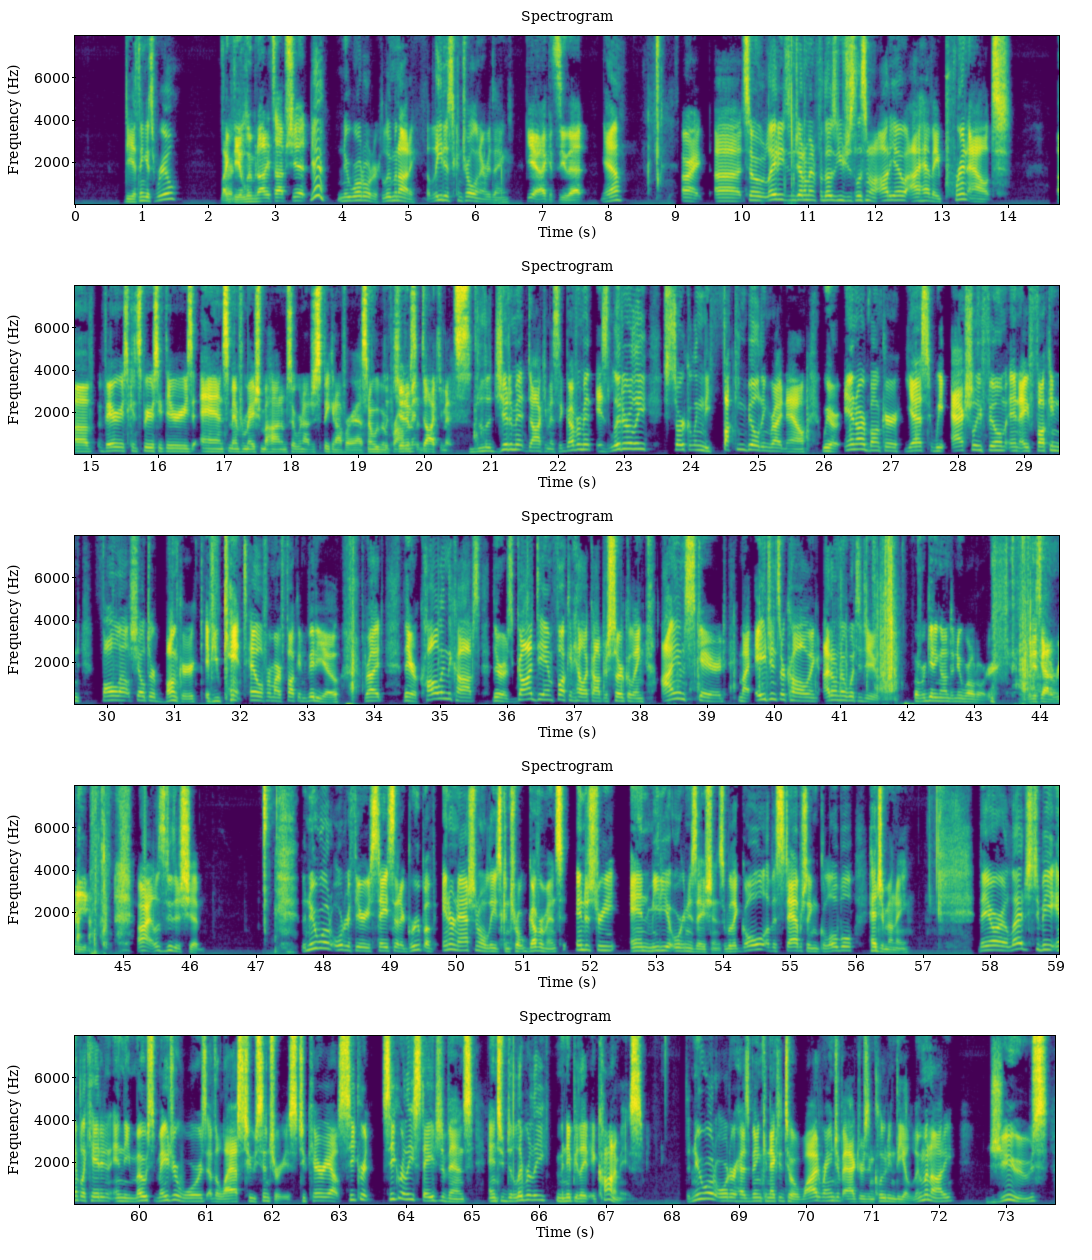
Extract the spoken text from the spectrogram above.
do you think it's real? Like the Illuminati type shit? Yeah, New World Order, Illuminati, elitist controlling everything. Yeah, I could see that. Yeah. All right. Uh, so, ladies and gentlemen, for those of you just listening on audio, I have a printout of various conspiracy theories and some information behind them. So we're not just speaking off our ass. No, we've been Legitimate documents. legitimate documents. The government is literally circling the fucking building right now. We are in our bunker. Yes, we actually film in a fucking fallout shelter bunker if you can't tell from our fucking video right? They are calling the cops. There's goddamn fucking helicopters circling. I am scared. My agents are calling. I don't know what to do. But we're getting on to new world order. We just gotta read. all right, let's do this shit. The New World Order theory states that a group of international elites control governments, industry, and media organizations with a goal of establishing global hegemony. They are alleged to be implicated in the most major wars of the last two centuries, to carry out secret, secretly staged events, and to deliberately manipulate economies. The New World Order has been connected to a wide range of actors, including the Illuminati, Jews,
